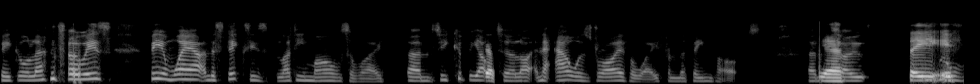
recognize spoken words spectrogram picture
big Orlando is, being way out in the sticks is bloody miles away. Um, so you could be up Yep. to like an hour's drive away from the theme parks. Um, Yeah. So See, if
